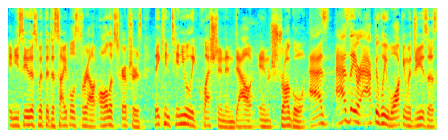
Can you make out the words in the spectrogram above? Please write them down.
And you see this with the disciples throughout all of scriptures. They continually question and doubt and struggle as as they are actively walking with Jesus,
